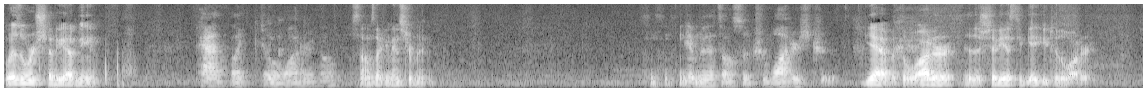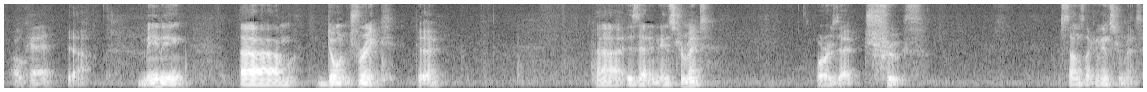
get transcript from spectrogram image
What does the word sharia mean? path like to a watering hole. Sounds like an instrument. Yeah, but that's also true. Water's truth. Yeah, but the water, is the sharia is to get you to the water. Okay. Yeah. Meaning, um, don't drink, okay? Uh, is that an instrument or is that truth? Sounds like an instrument.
